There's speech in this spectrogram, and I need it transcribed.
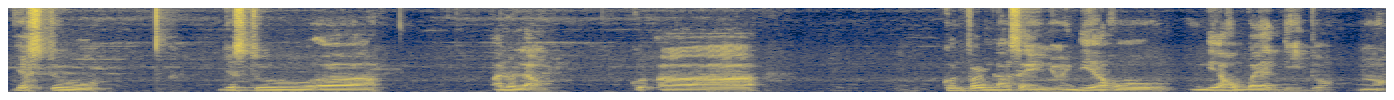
Just to just to uh, ano lang uh, confirm lang sa inyo hindi ako hindi ako bayad dito no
